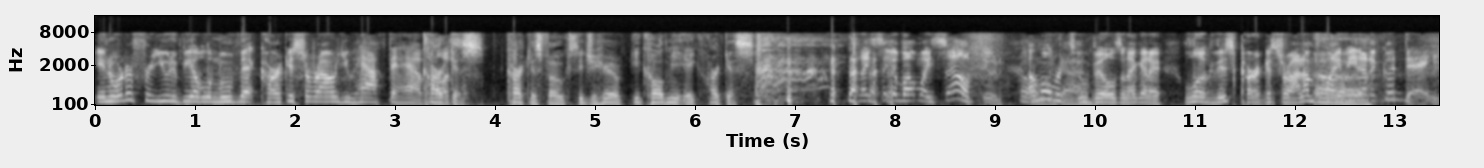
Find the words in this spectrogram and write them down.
in order for you to be able to move that carcass around, you have to have Carcass. Carcass, folks. Did you hear? He called me a carcass. What I say about myself, dude. Oh I'm my over God. two bills and I gotta lug this carcass around. I'm five eight Uh. on a good day.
